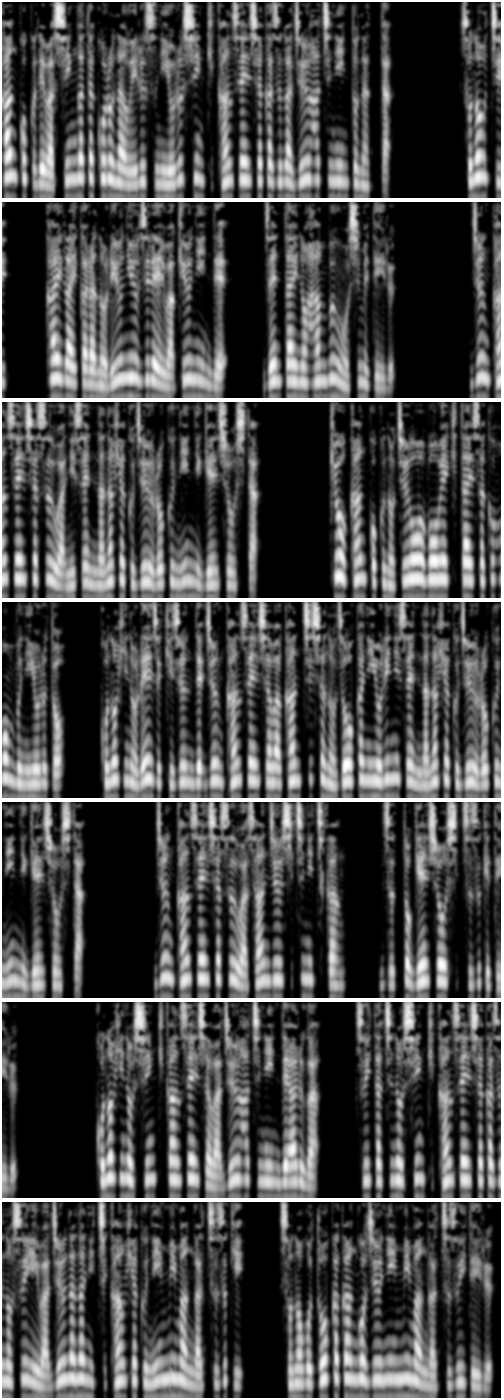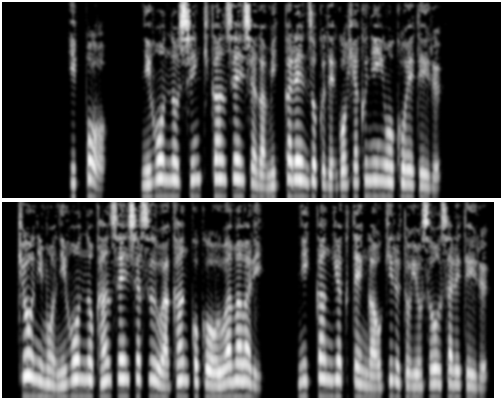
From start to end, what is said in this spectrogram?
韓国では新型コロナウイルスによる新規感染者数が18人となった。そのうち、海外からの流入事例は9人で、全体の半分を占めている。準感染者数は2716人に減少した。今日韓国の中央貿易対策本部によると、この日の0時基準で準感染者は感知者の増加により2716人に減少した。準感染者数は37日間、ずっと減少し続けている。この日の新規感染者は18人であるが、1日の新規感染者数の推移は17日間100人未満が続き、その後10日間50人未満が続いている。一方、日本の新規感染者が3日連続で500人を超えている。今日にも日本の感染者数は韓国を上回り、日韓逆転が起きると予想されている。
